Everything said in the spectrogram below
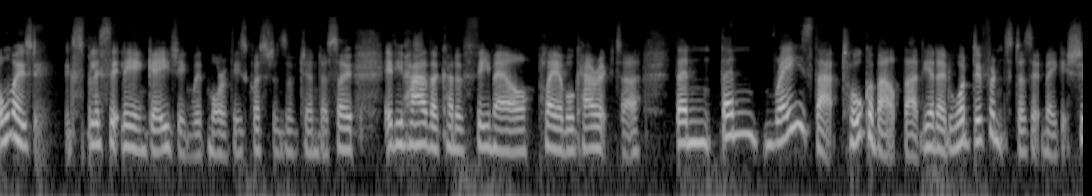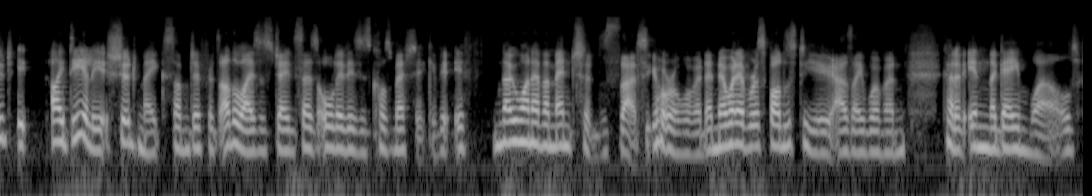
almost explicitly engaging with more of these questions of gender. So if you have a kind of female playable character, then then raise that, talk about that. You know, what difference does it make? It should it ideally it should make some difference. Otherwise, as Jane says, all it is is cosmetic. If it, if no one ever mentions that you're a woman and no one ever responds to you as a woman, kind of in the game world,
